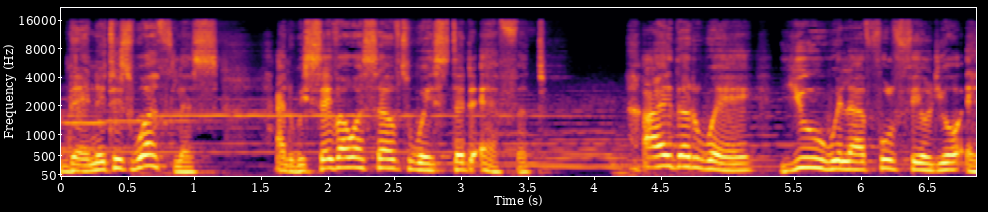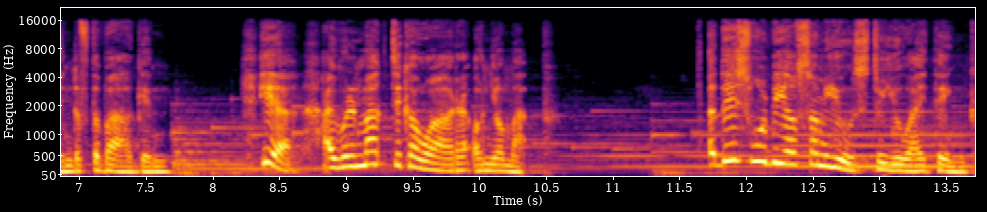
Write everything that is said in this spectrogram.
Then it is worthless, and we save ourselves wasted effort. Either way, you will have fulfilled your end of the bargain. Here, I will mark Tikawara on your map. This will be of some use to you, I think.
